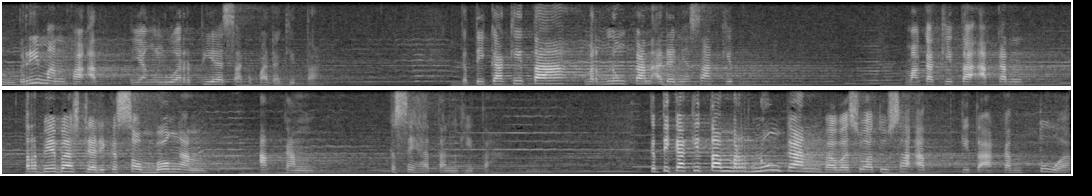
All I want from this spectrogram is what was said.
memberi manfaat yang luar biasa kepada kita. Ketika kita merenungkan adanya sakit, maka kita akan terbebas dari kesombongan akan kesehatan kita. Ketika kita merenungkan bahwa suatu saat kita akan tua,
